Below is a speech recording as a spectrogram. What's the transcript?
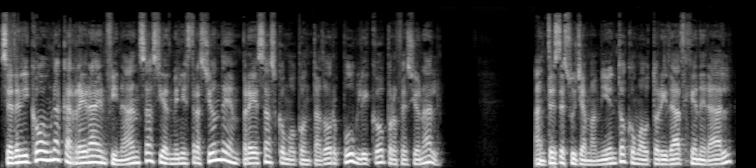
Se dedicó a una carrera en finanzas y administración de empresas como contador público profesional. Antes de su llamamiento como autoridad general,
